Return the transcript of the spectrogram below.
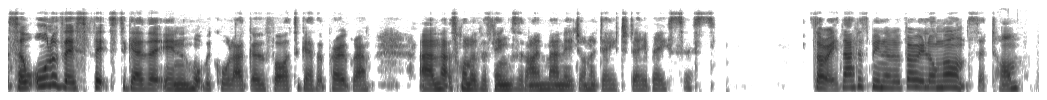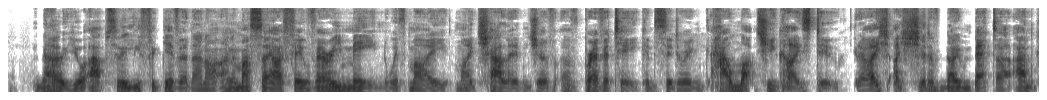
So all of this fits together in what we call our Go Far Together program, and that's one of the things that I manage on a day to day basis. Sorry, that has been a very long answer, Tom. No, you're absolutely forgiven, and I, and I, must say I feel very mean with my my challenge of, of brevity, considering how much you guys do. You know, I, I should have known better, and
